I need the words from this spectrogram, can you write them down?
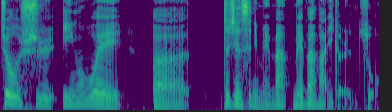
就是因为呃这件事你没办没办法一个人做，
